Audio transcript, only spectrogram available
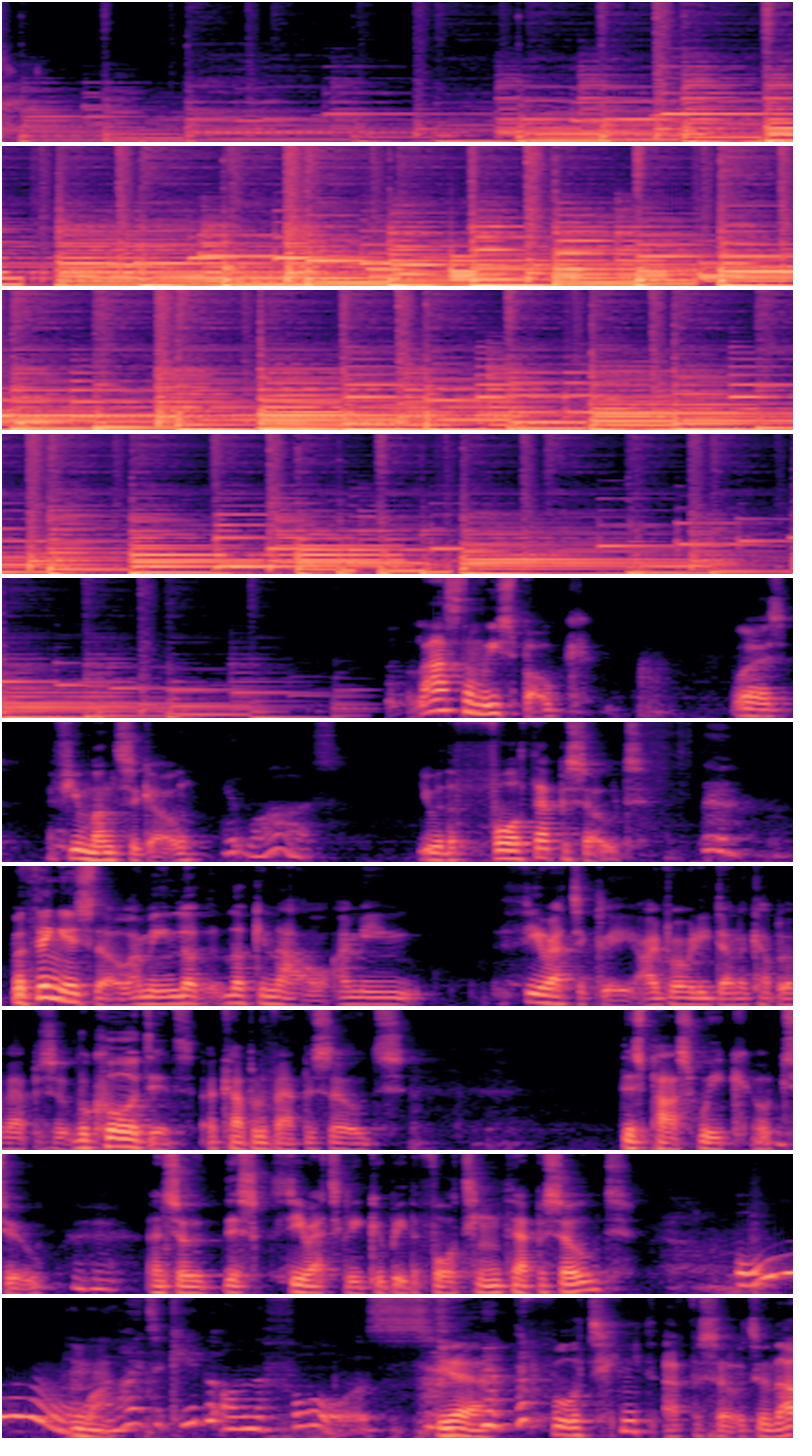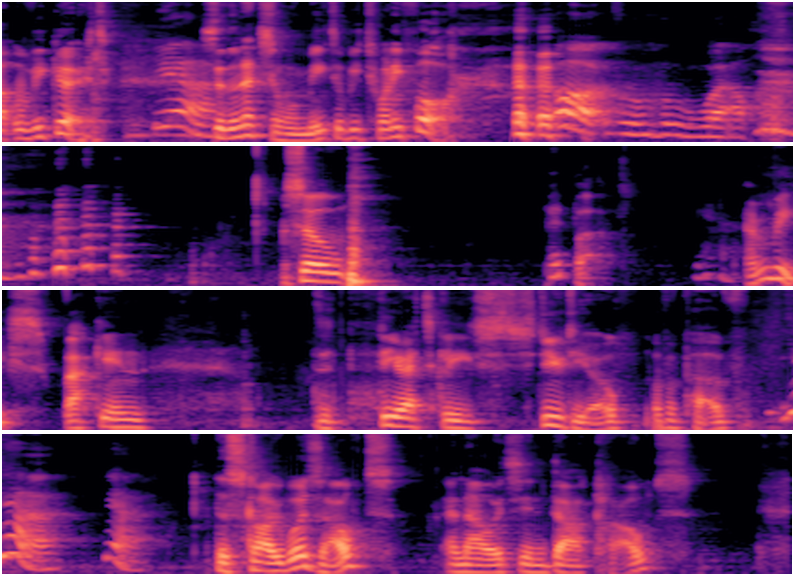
Last time we spoke was a few months ago. It was. You were the fourth episode. But thing is, though, I mean, look, looking now, I mean, theoretically, I've already done a couple of episodes, recorded a couple of episodes this past week or 2 mm-hmm. and so this theoretically could be the fourteenth episode. Oh, I like to keep it on the fours. Yeah, fourteenth episode. So that would be good. Yeah. So the next one we'll meet will be twenty-four. oh, well. So, Pippa Yeah. and Rhys back in the theoretically studio of a pub. yeah, yeah. The sky was out, and now it's in dark clouds.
